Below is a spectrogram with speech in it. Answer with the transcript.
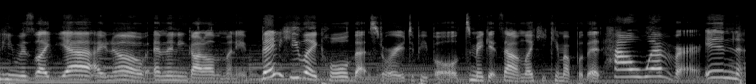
he was like, yeah, I know. And then he got all the money. Then he like told that story to people to make it sound like he came up with it. However, in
